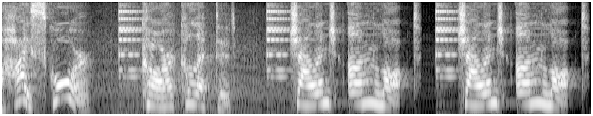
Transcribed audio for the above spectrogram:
a high score. Car collected. Challenge unlocked. Challenge unlocked.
